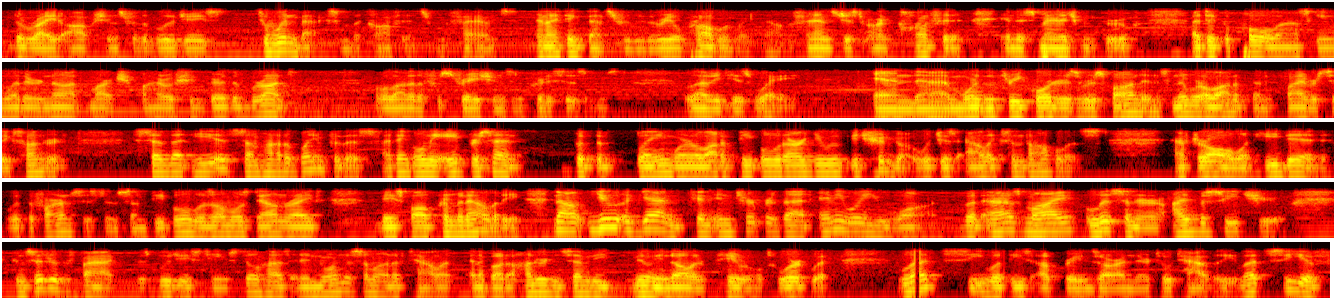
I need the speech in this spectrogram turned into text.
the right options for the Blue Jays to win back some of the confidence from the fans. And I think that's really the real problem right now. The fans just aren't confident in this management group. I took a poll asking whether or not Mark Shapiro should bear the brunt of a lot of the frustrations and criticisms levied his way. And uh, more than three quarters of respondents, and there were a lot of them, five or six hundred, said that he is somehow to blame for this. I think only 8% put the blame where a lot of people would argue it should go, which is Alex Anthopoulos. After all, what he did with the farm system, some people, was almost downright baseball criminality. Now, you again can interpret that any way you want, but as my listener, I beseech you, consider the fact this Blue Jays team still has an enormous amount of talent and about $170 million payroll to work with. Let's see what these upgrades are in their totality. Let's see if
